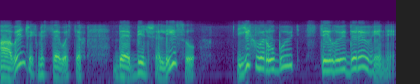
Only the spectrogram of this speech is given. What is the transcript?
А в інших місцевостях, де більше лісу, їх вирубують з цілої деревини,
